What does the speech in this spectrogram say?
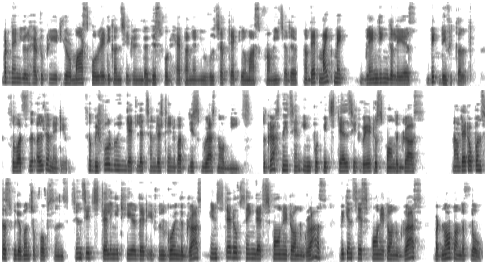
But then you'll have to create your mask already considering that this would happen and you will subtract your mask from each other. Now that might make blending the layers bit difficult. So what's the alternative? So before doing that, let's understand what this grass node needs. The grass needs an input which tells it where to spawn the grass. Now that opens us with a bunch of options. Since it's telling it here that it will go in the grass, instead of saying that spawn it on grass, we can say spawn it on grass but not on the flow.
